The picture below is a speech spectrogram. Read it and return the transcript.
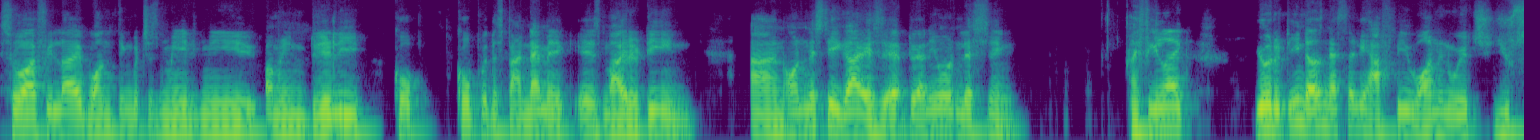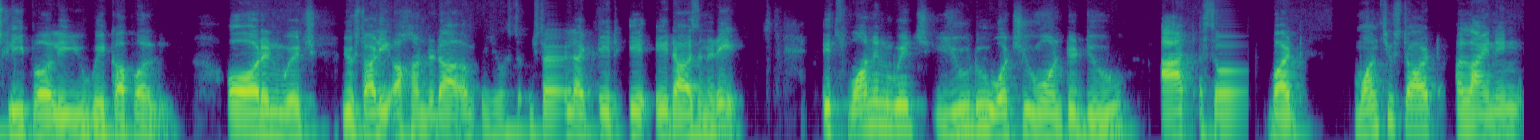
So I feel like one thing which has made me, I mean, really cope, cope with this pandemic is my routine. And honestly, guys, eh, to anyone listening, I feel like your routine doesn't necessarily have to be one in which you sleep early, you wake up early, or in which you study a hundred hours, you study like eight, eight, eight hours in a day. It's one in which you do what you want to do at a certain, but once you start aligning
